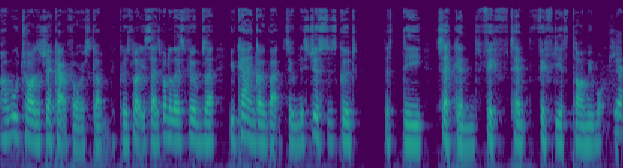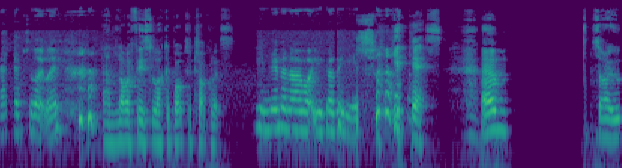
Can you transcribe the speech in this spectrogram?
I will try to check out Forrest Gump because, like you say, it's one of those films that you can go back to, and it's just as good the, the second, fifth, tenth, fiftieth time you watch it. Yeah, absolutely. And life is like a box of chocolates. you never know what you're gonna get. yes. Um, so,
